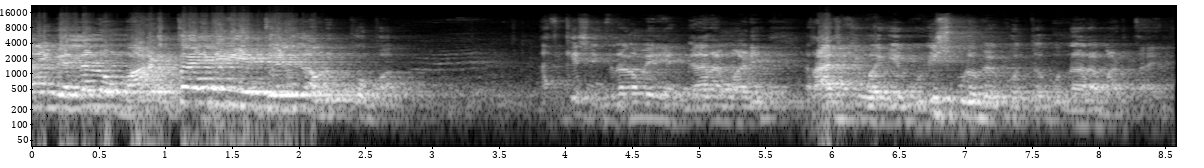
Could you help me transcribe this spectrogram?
ನಾನು ಇವೆಲ್ಲನೂ ಮಾಡ್ತಾ ಇದ್ದೀನಿ ಅಂತ ಹೇಳಿ ಅವ್ರಿಗೆ ಕೋಪ. ಅದಕ್ಕೆ ಸಿದ್ದು ಸಿದ್ದರಾಮಯ್ಯ ಹೆಂಗಾರ ಮಾಡಿ ರಾಜಕೀಯವಾಗಿ ಮುಗಿಸ್ಬಿಡಬೇಕು ಅಂತ ಹುನ್ನಾರ ಮಾಡ್ತಾ ಇದ್ದೆ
